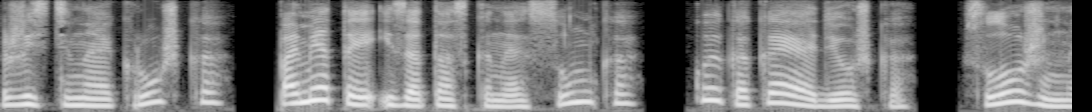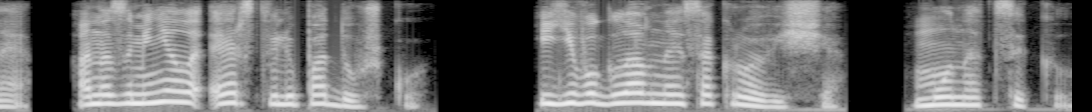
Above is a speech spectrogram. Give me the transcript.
Жестяная кружка, помятая и затасканная сумка, кое-какая одежка, сложенная, она заменяла Эрствелю подушку и его главное сокровище — моноцикл.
